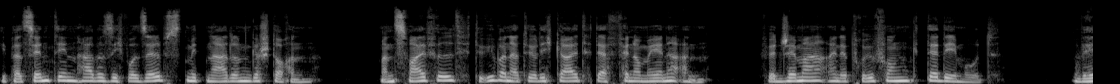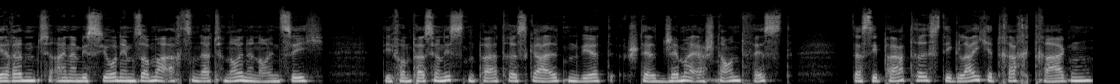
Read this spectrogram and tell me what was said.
Die Patientin habe sich wohl selbst mit Nadeln gestochen. Man zweifelt die Übernatürlichkeit der Phänomene an. Für Gemma eine Prüfung der Demut. Während einer Mission im Sommer 1899, die von Passionistenpatres gehalten wird, stellt Gemma erstaunt fest, dass die Patres die gleiche Tracht tragen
